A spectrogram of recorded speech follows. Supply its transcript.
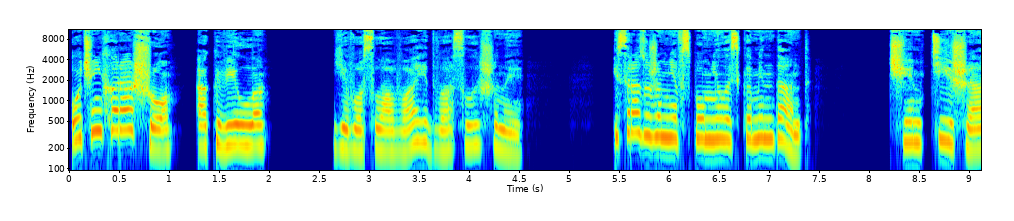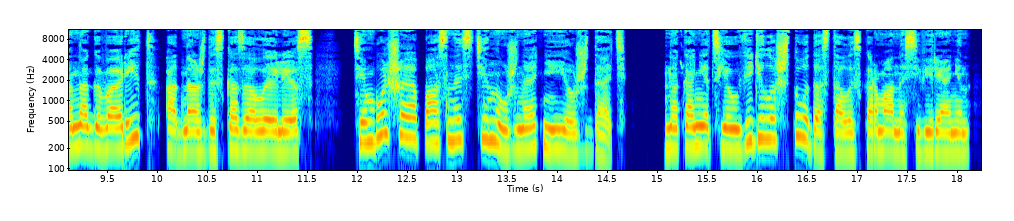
«Очень хорошо, Аквилла». Его слова едва слышны. И сразу же мне вспомнилась комендант. «Чем тише она говорит, — однажды сказал Элиас, — тем большей опасности нужно от нее ждать». Наконец я увидела, что достал из кармана северянин —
